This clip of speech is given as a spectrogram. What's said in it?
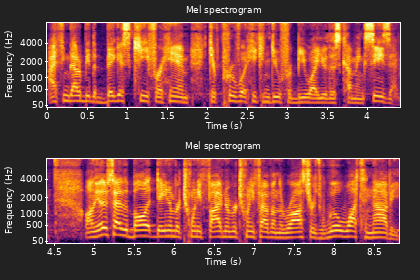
I think that'll be the biggest key for him to prove what he can do for BYU this coming season. On the other side of the ball at day number 25, number 25 on the roster is Will Watanabe,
